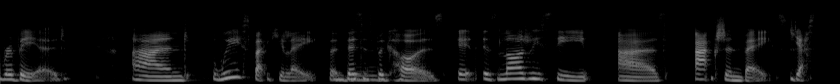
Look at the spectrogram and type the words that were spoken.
revered, and we speculate that this is Mhm. because it is largely seen as action based Yes.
